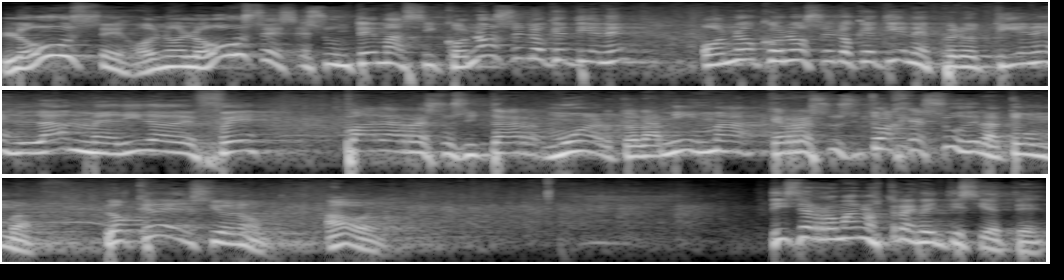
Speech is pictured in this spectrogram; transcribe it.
Lo uses o no lo uses, es un tema si conoces lo que tienes o no conoces lo que tienes, pero tienes la medida de fe para resucitar muerto, la misma que resucitó a Jesús de la tumba. ¿Lo creen, sí o no? Ahora, dice Romanos 3:27,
